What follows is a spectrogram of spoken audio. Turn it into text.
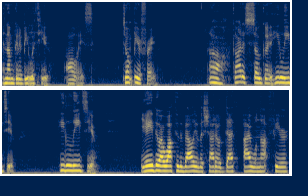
and I'm going to be with you always. Don't be afraid. Oh, God is so good. He leads you. He leads you. Yea, though I walk through the valley of the shadow of death, I will not fear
